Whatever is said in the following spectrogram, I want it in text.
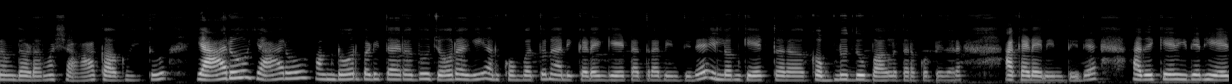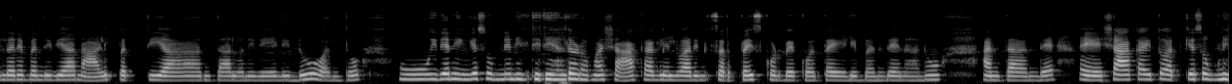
ನಮ್ಮ ದೊಡ್ಡಮ್ಮ ಶಾಕ್ ಆಗೋಯಿತು. ಯಾರು ಯಾರು? ಹಂಗೆ ಡೋರ್ ಬಡಿತಾ ಇರೋದು ಜೋರಾಗಿ ಅನ್ಕೊಂಬತ್ತು. ನಾನು ಈ ಕಡೆ ಗೇಟ್ ಹತ್ರ ನಿಂತಿದ್ದೆ. ಇಲ್ಲೊಂದು ಗೇಟ್ ಥರ ಕಬ್ಬಿಣದ್ದು ಬಾಗಿಲು ಥರ ಕೊಟ್ಟಿದ್ದಾರೆ. ಆ ಕಡೆ ನಿಂತಿದೆ ಅದಕ್ಕೆ ಇದೇನು ಹೇಳ್ದೇ ಬಂದಿದ್ಯಾ? ನಾಳೆಗೆ ಬತ್ತೀಯಾ ಅಂತ ಅಲ್ವಾ ನೀನು ಹೇಳಿದ್ದು ಅಂತು. ಹ್ಞೂ ಇದೇನು ಹಿಂಗೆ ಸುಮ್ಮನೆ ನಿಂತಿದೆಯಲ್ಲ ದೊಡ್ಡಮ್ಮ? ಶಾಕ್ ಆಗಲಿಲ್ವಾ? ನಿನಗೆ ಸರ್ಪ್ರೈಸ್ ಕೊಡಬೇಕು ಅಂತ ಹೇಳಿ ಬಂದೆ ನಾನು ಅಂತ ಅಂದೆ. ಶಾಕ್ ಆಯಿತು. ಅದಕ್ಕೆ ಸುಮ್ಮನೆ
